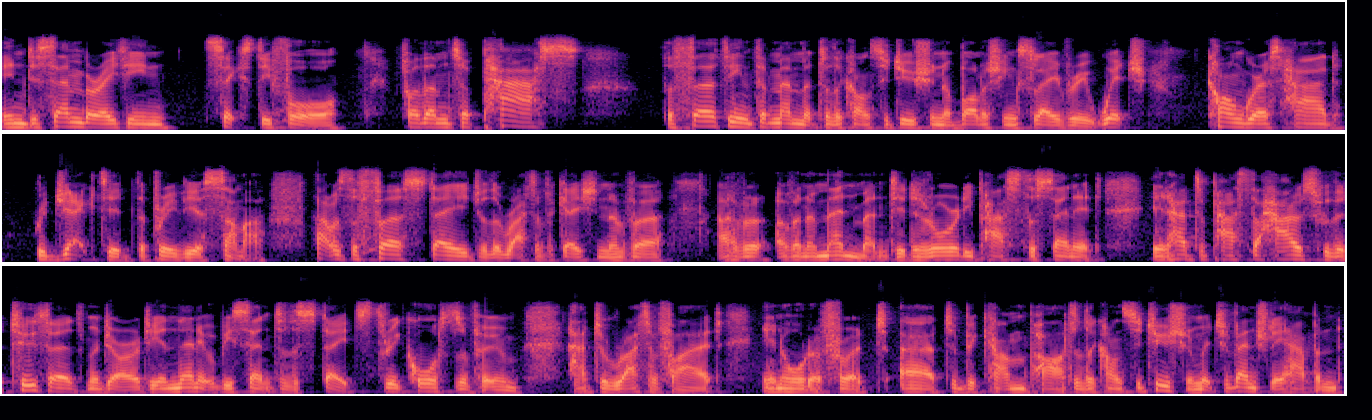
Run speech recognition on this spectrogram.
in December 1864, for them to pass the 13th Amendment to the Constitution abolishing slavery, which Congress had rejected the previous summer. That was the first stage of the ratification of, a, of, a, of, an amendment. It had already passed the Senate. It had to pass the House with a two thirds majority, and then it would be sent to the states, three quarters of whom had to ratify it in order for it uh, to become part of the Constitution, which eventually happened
